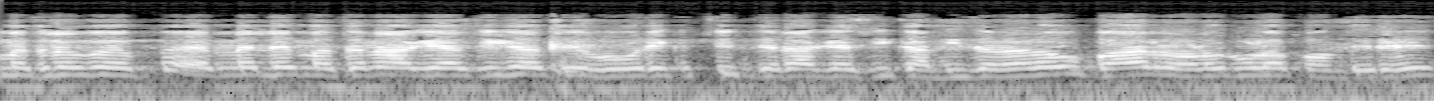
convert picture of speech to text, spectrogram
ਮਤਲਬ ਐਮਐਲਏ ਮਦਨ ਆ ਗਿਆ ਸੀਗਾ ਤੇ ਹੋਰ ਇੱਕ ਝਿੰਦਰ ਆ ਗਿਆ ਸੀ ਕਾਲੀ ਵਾਲਾ। ਉਹ ਬਾਹਰ ਰੌਲਾ ਰੋਲਾ ਪਾਉਂਦੇ ਰਹੇ।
